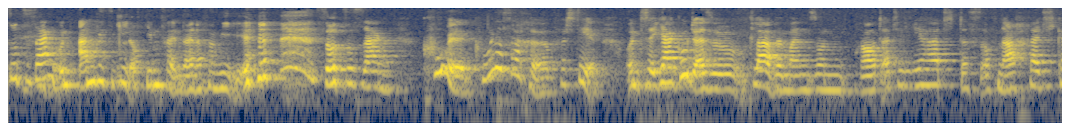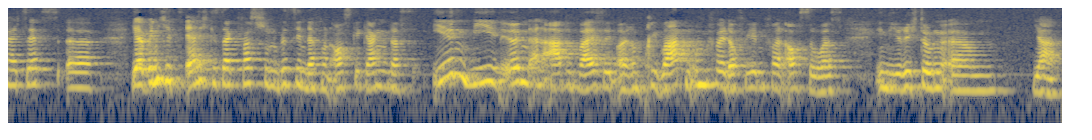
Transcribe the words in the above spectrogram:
sozusagen und angesiedelt auf jeden Fall in deiner Familie sozusagen. Cool, coole Sache, verstehe. Und äh, ja gut, also klar, wenn man so ein Brautatelier hat, das auf Nachhaltigkeit setzt, äh, ja, bin ich jetzt ehrlich gesagt fast schon ein bisschen davon ausgegangen, dass irgendwie in irgendeiner Art und Weise in eurem privaten Umfeld auf jeden Fall auch sowas in die Richtung ähm, ja,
